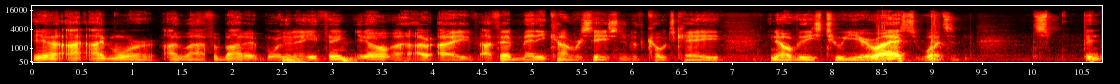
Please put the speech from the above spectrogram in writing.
you know I, I more I laugh about it more than hmm. anything. You know I, I I've had many conversations with Coach K. You know over these two years. Well, it's, well, it's, it's been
